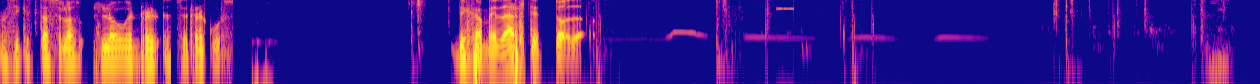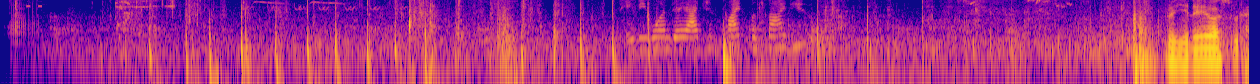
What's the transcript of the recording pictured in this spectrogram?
Así que estás low, en re- en recursos. Déjame darte todo. Lo llené de basura.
